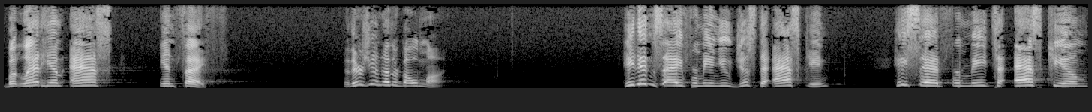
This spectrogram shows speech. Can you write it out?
But let him ask in faith. Now there's you another gold mine. He didn't say for me and you just to ask him. He said for me to ask him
